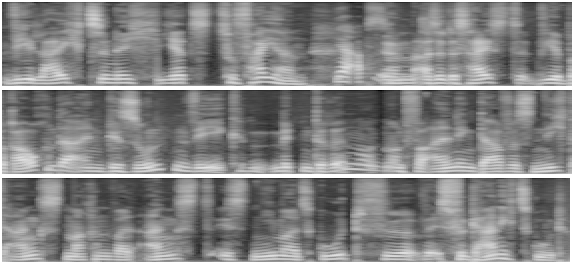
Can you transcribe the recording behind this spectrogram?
wie leichtsinnig jetzt zu feiern. Ja, absolut. Ähm, also das heißt, wir brauchen da einen gesunden Weg mittendrin und, und vor allen Dingen darf es nicht Angst machen, weil Angst ist niemals gut für, ist für gar nichts gut.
